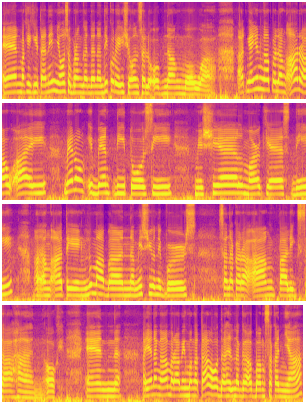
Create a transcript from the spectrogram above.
And makikita ninyo, sobrang ganda ng decoration sa loob ng MOA. At ngayon nga palang araw ay merong event dito si Michelle Marquez D, ang ating lumaban na Miss Universe sa nakaraang paligsahan. Okay. And ayan na nga, maraming mga tao dahil nag-aabang sa kanya.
